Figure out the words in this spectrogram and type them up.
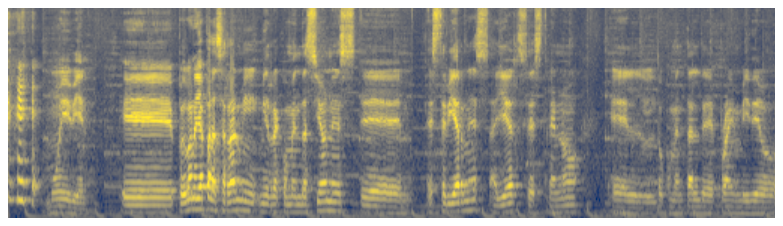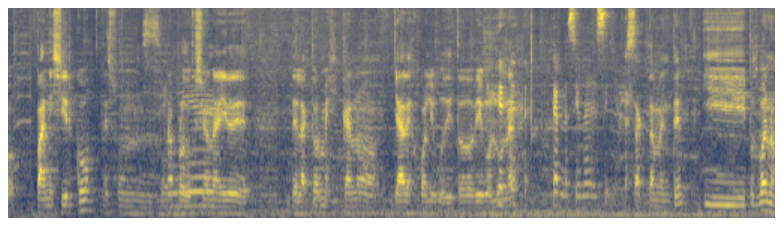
Muy bien. Eh, pues bueno, ya para cerrar mi, mis recomendaciones, eh, este viernes, ayer se estrenó el documental de Prime Video Pan y Circo. Es una producción ahí de, del actor mexicano ya de Hollywood y todo, Diego Luna. Internacional, señor. Exactamente. Y pues bueno,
